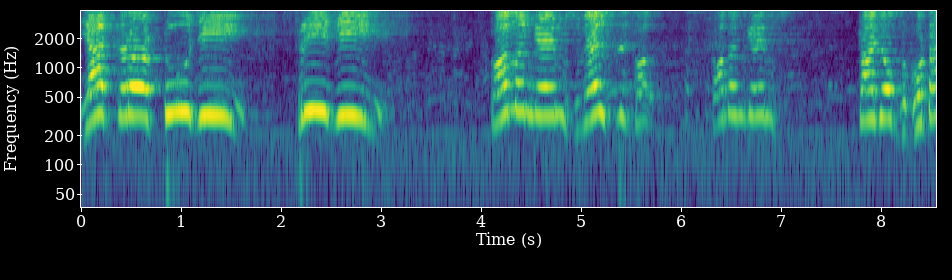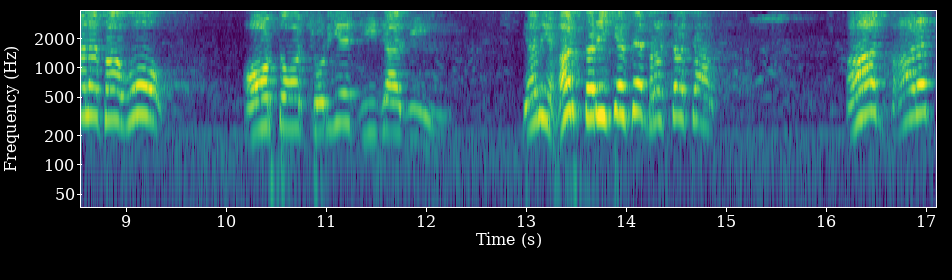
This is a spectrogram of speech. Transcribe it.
याद करो 2G 3G common games wealth common games का जो घोटाला था वो, और तो और छोड़िए, जीजा जी। यानी हर तरीके से भ्रष्टाचार। आज भारत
